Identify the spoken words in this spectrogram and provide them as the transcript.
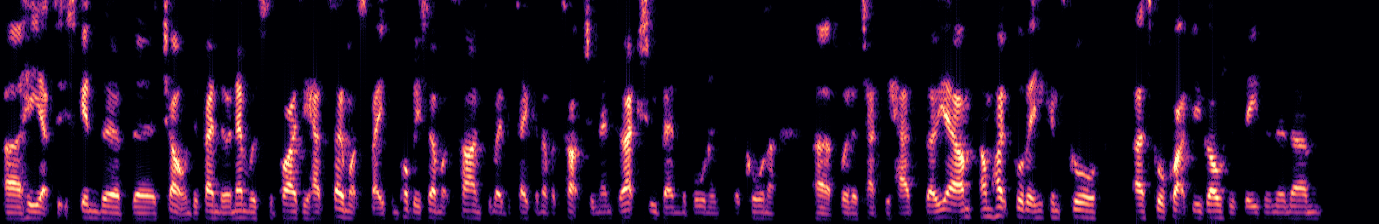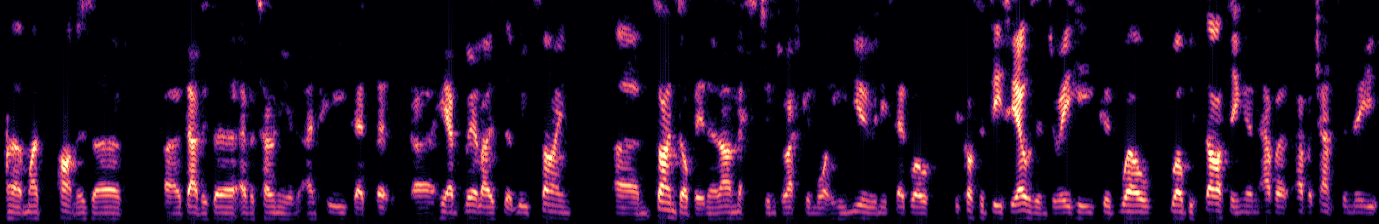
Uh, he absolutely skinned the, the Charlton defender, and then was surprised he had so much space and probably so much time to maybe take another touch, and then to actually bend the ball into the corner uh, for the chance he had. So yeah, I'm, I'm hopeful that he can score score quite a few goals this season, and um, my partner's uh, dad is a Evertonian, and he said that uh, he hadn't realised that we'd signed um, signed Dobbin, and I messaged him to ask him what he knew, and he said, well, because of DCL's injury, he could well well be starting and have a have a chance in the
